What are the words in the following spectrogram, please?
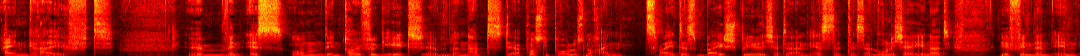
eingreift. Ähm, wenn es um den Teufel geht, ähm, dann hat der Apostel Paulus noch ein zweites Beispiel. Ich hatte an 1. Thessalonich erinnert. Wir finden in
